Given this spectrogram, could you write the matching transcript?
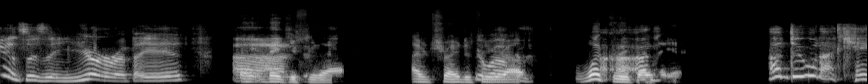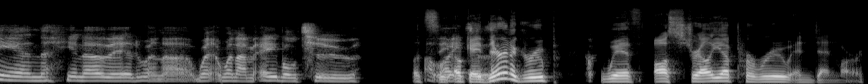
France is in Europe, Ed. Thank, thank you Uh, for that. I'm trying to figure out what group I- are they in. I do what I can, you know, Ed, when uh when when I'm able to. Let's I see. like okay, to- they're in a group with Australia, Peru, and Denmark.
